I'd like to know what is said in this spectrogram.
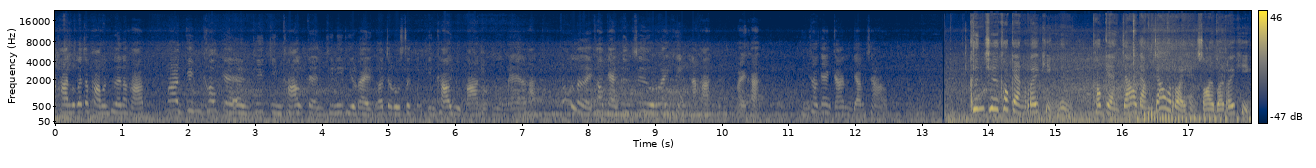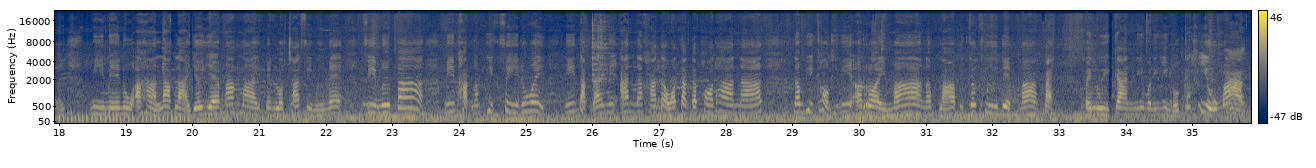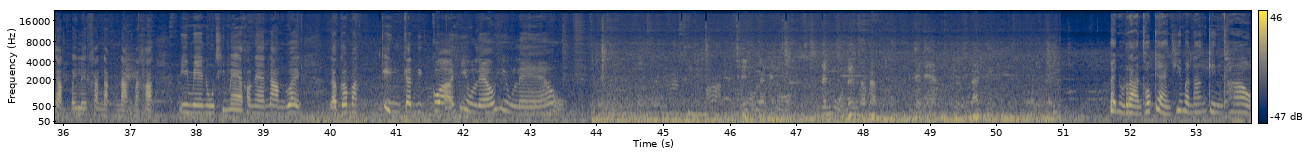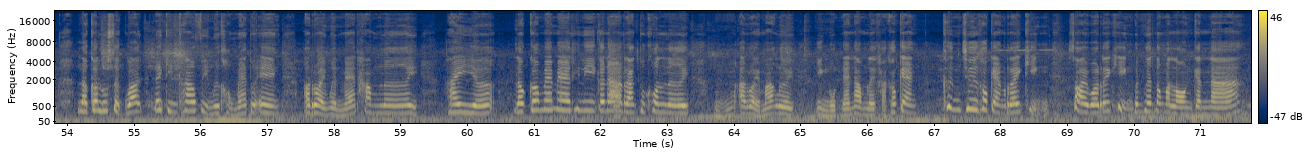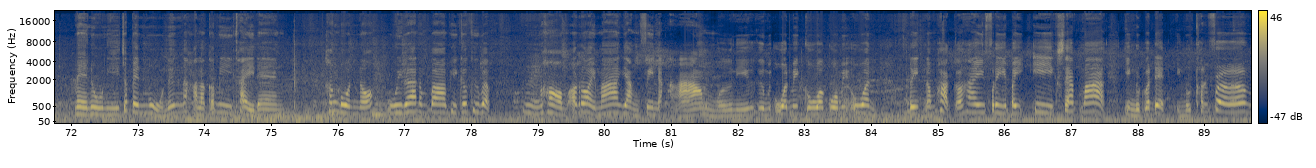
นะคะนุกก็จะพาเพื่อนๆนะคะ มากินข้าวแกงที่กินข้าวแกงที่นี่ทีไรก็จะรู้สึกเหมือนกินข้าวอยู่บ้านรถมือแม่นะคะก็เลยข้าวแกงขึ้นชื่อไร่ขิงนะคะ ไปค่ะกินข้าวแกงกันยามเช้าขึ้นชื่อข้าวแกงไร่ขิงหนึ่งข้าวแกงเจ้าดังเจ้าอร่อยแห่งซอยวัดไร่ขิง มีเมนูอาหารหลากหลายเยอะแยะมากมาย เป็นรสชาติฝีมือแม่ ฝีมือป้า มีผักน้ำพริกฟรีด้วย นี่ตักได้ไม่อั้นนะคะ แต่ว่าตักแต่พอทานนะ น้ำพริกของที่นี่อร่อยมาก น้ำปลาพริกก็คือเด็ดมากไปไปลุยกันนี่วันนี้หญิงนุชก็หิวมากจัดไปเลยค่ะหนักๆนะคะ มีเมนูที่แม่เขาแนะนำด้วย แล้วก็มากินกันดีกว่าหิวแล้วหิวแล้วพินมากเมนูอะไรไม่รู้ เป็นหมูนึ่งแล้วแบบไข่แดงน่ากินเป็นร้านข้าวแกงที่มานั่งกินข้าว แล้วก็รู้สึกว่าได้กินข้าวฝีมือของแม่ตัวเอง อร่อยเหมือนแม่ทำเลย ให้เยอะ แล้วก็แม่แม่ๆที่นี่ก็น่ารักทุกคนเลยอืมอร่อยมากเลย หญิงนุชแนะนำเลยค่ะข้าวแกงขึ้นชื่อข้าวแกงไร่ขิง ซอยวาไร่ขิงเพื่อนๆต้องมาลองกันนะ เมนูนี้จะเป็นหมูนึ่งนะคะ แล้วก็มีไข่แดง ข้างบนเนาะอุ้ยราดน้ำปลาพริกก็คือแบบอหอมอร่อยมากอย่างฟินอะอ้ามมือนี้ก็คือไม่อ้วนไม่กลัวกลัวไม่อ้วน พริกน้ำผักก็ให้ฟรีไปอีกแซ่บมากหญิงนุชว่าเด็ดหญิงนุชคอนเฟิร์ม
